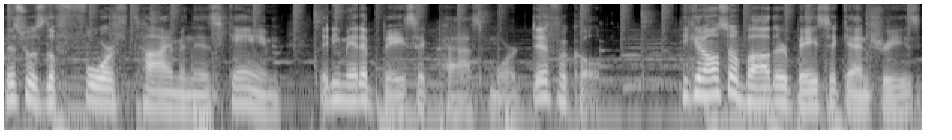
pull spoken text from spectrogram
This was the fourth time in this game that he made a basic pass more difficult. He can also bother basic entries,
